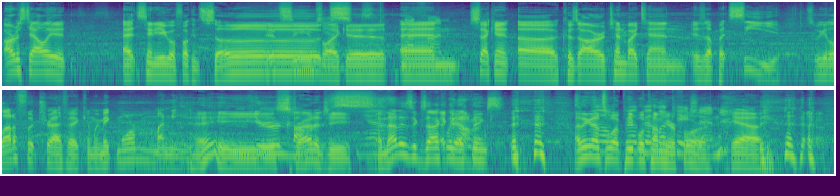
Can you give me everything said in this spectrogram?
Artist Alley at, at San Diego fucking sucks. It seems like it. And fun. second, because our 10 by 10 is up at C, so we get a lot of foot traffic and we make more money. Hey, Pure strategy. Yeah. And that is exactly, I think, I think that's what people come good here for. location. Yeah.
